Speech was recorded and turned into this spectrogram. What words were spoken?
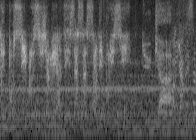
pris pour cible si jamais un des assassins des policiers. Du gars. Regardez ça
